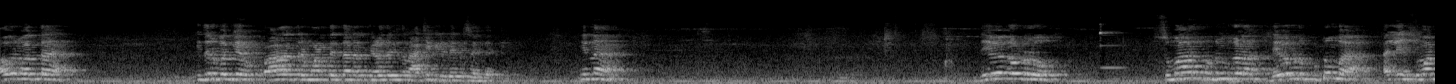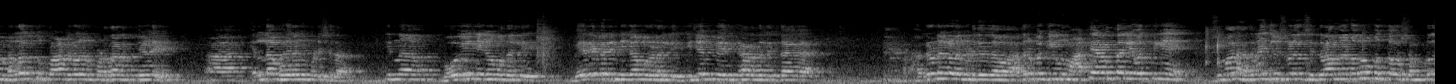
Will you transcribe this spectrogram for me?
ಅವರು ಇವತ್ತ ಇದ್ರ ಬಗ್ಗೆ ಪಾದಯಾತ್ರೆ ಮಾಡ್ತಾ ಇದ್ದಾರೆ ಅಂತ ಹೇಳಿದ್ರೆ ಇದು ಆಚೆ ಈಡೇನ ಸಂಗತಿ ಇನ್ನ ದೇವೇಗೌಡರು ಸುಮಾರು ಕುಟುಂಬಗಳ ದೇವೇಗೌಡ ಕುಟುಂಬ ಅಲ್ಲಿ ಸುಮಾರು ನಲವತ್ತು ಪ್ಲಾಟ್ಗಳನ್ನು ಪಡೆದಾರ ಅಂತ ಹೇಳಿ ಎಲ್ಲ ಬಹಿರಂಗಪಡಿಸಿದ. ಇನ್ನು ಭೋವಿ ನಿಗಮದಲ್ಲಿ, ಬೇರೆ ಬೇರೆ ನಿಗಮಗಳಲ್ಲಿ, ಬಿಜೆಪಿ ಅಧಿಕಾರದಲ್ಲಿದ್ದಾಗ ಹಗರಣಗಳು ನಡೆದಿದ್ದಾವೆ. ಅದರ ಬಗ್ಗೆ ಇವನು ಮಾತಾಡ್ತಾ ಇಲ್ಲ ಇವತ್ತಿಗೆ. ಸುಮಾರು ಹದಿನೈದು ದಿವಸಗಳಲ್ಲಿ ಸಿದ್ದರಾಮಯ್ಯನವರು ಮತ್ತು ಅವರ ಸಂಪುಟ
